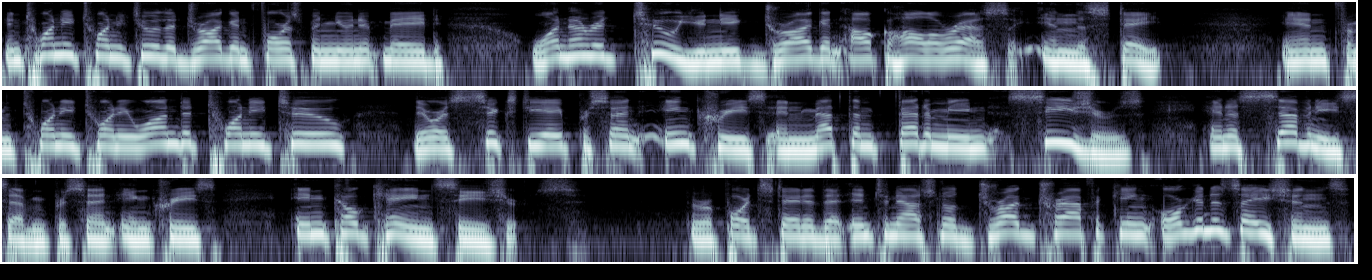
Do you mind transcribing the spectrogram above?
In 2022, the Drug Enforcement Unit made 102 unique drug and alcohol arrests in the state. And from 2021 to 22, there was 68% increase in methamphetamine seizures and a 77% increase in cocaine seizures. The report stated that international drug trafficking organizations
